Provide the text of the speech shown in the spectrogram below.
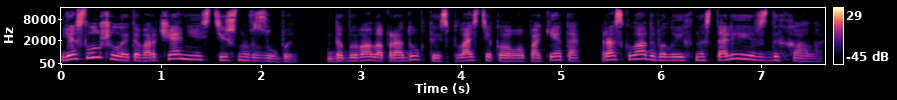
Я слушала это ворчание, стиснув зубы. Добывала продукты из пластикового пакета, раскладывала их на столе и вздыхала.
